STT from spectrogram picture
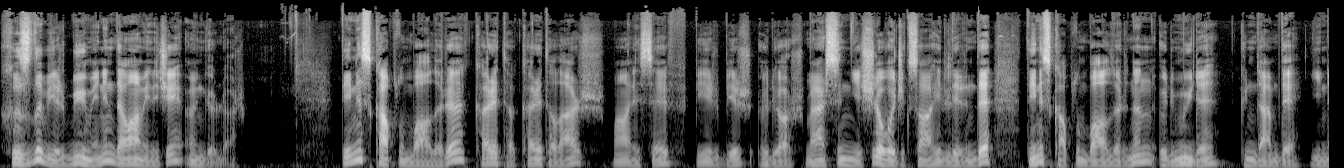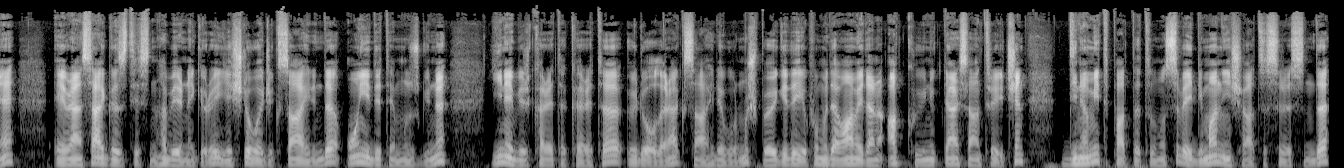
hızlı bir büyümenin devam edeceği öngörülüyor. Deniz kaplumbağaları, kareta karetalar maalesef bir bir ölüyor. Mersin Yeşilovacık sahillerinde deniz kaplumbağalarının ölümüyle gündemde yine. Evrensel Gazetesi'nin haberine göre Yeşilovacık sahilinde 17 Temmuz günü yine bir kareta kareta ölü olarak sahile vurmuş. Bölgede yapımı devam eden Akkuyu Nükleer Santral için dinamit patlatılması ve liman inşaatı sırasında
